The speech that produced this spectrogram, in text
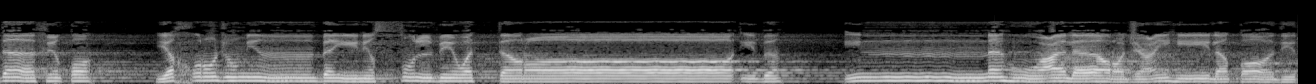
دَافِقٍ يَخْرُجُ مِن بَيْنِ الصُّلْبِ وَالتَّرَائِبِ إِنَّهُ عَلَىٰ رَجْعِهِ لَقَادِرٌ.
